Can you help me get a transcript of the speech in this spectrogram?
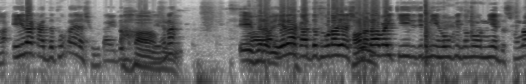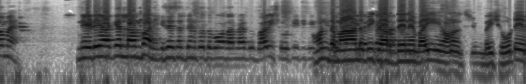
ਹਾਂ ਇਹਦਾ ਕੱਦ ਥੋੜਾ ਜਿਹਾ ਛੋਟਾ ਇਹਦੇ ਹਾਂ ਮੁਕਾਬਲੇ ਹੈਨਾ ਇਹ ਫਿਰ ਇਹਦਾ ਕੱਦ ਥੋੜਾ ਜਿਹਾ ਛੋਟਾ ਬਾਈ ਚੀਜ਼ ਜਿੰਨੀ ਹੋਊਗੀ ਤੁਹਾਨੂੰ ਉਨੀ ਹੀ ਦੱਸੂਗਾ ਮੈਂ। ਨੇੜੇ ਆ ਕੇ ਲਾਂਭਾ ਨਹੀਂ ਕਿਸੇ ਸੱਜਣ ਤੋਂ ਦਬਾਉਂਦਾ ਮੈਂ ਕੋਈ ਬਾਹਲੀ ਛੋਟੀ ਦੀ ਵੀ ਹੁਣ ਡਿਮਾਂਡ ਵੀ ਕਰਦੇ ਨੇ ਬਾਈ ਹੁਣ ਬਈ ਛੋਟੇ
